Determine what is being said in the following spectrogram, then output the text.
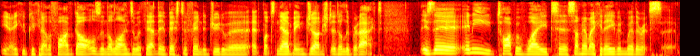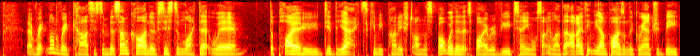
you know he could kick another five goals, and the Lions are without their best defender due to a at what's now been judged a deliberate act. Is there any type of way to somehow make it even, whether it's a red, not a red card system, but some kind of system like that where the player who did the act can be punished on the spot, whether that's by a review team or something like that. I don't think the umpires on the ground should be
